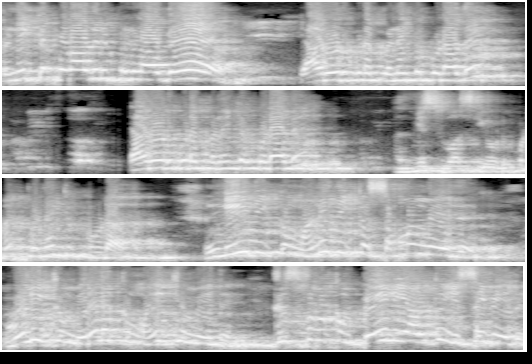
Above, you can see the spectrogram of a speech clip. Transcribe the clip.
பிணைக்கப்படாதிருப்பீர்களாக. யாரோடு கூட பிணைக்க கூடாது? யாரோடு கூட பிணைக்க கூடாது? விசுவாசியோடு கூட பிணைக்க கூடாது நீதிக்கும் அநீதிக்கும் சமம் ஏது ஒளிக்கும் இரளுக்கும் ஐக்கியம் ஏது கிறிஸ்துவுக்கும் பேலியாவுக்கும் இசைவேது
